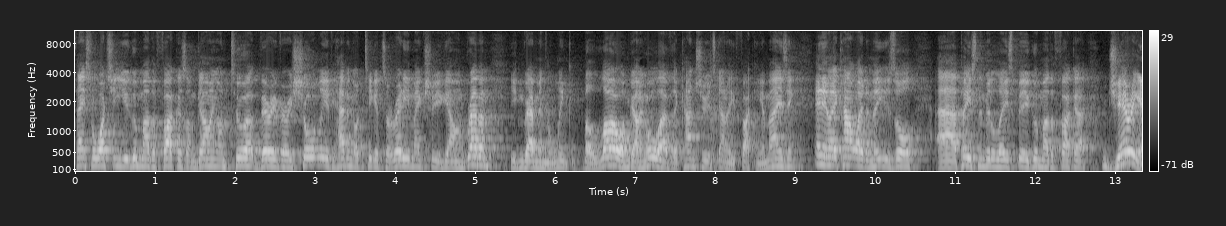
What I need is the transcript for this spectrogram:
Thanks for watching, you good motherfuckers. I'm going on tour very, very shortly. If you haven't got tickets already, make sure you go and grab them. You can grab them in the link below. I'm going all over the country. It's going to be fucking amazing. Anyway, can't wait to meet you all. Uh, peace in the Middle East. Be a good motherfucker. Jerry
